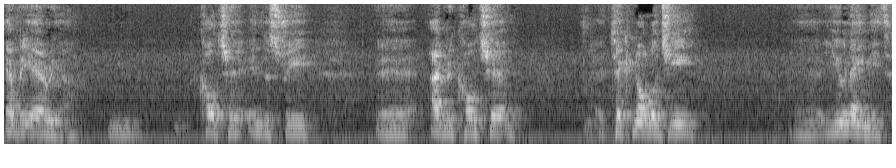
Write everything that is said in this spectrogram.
every area culture, industry, uh, agriculture, uh, technology, uh, you name it,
